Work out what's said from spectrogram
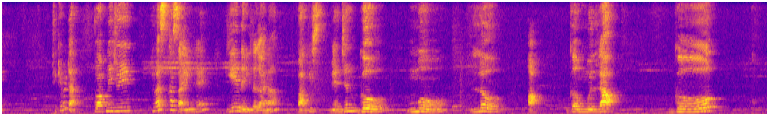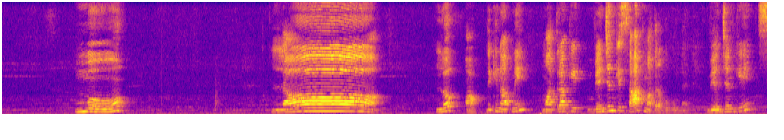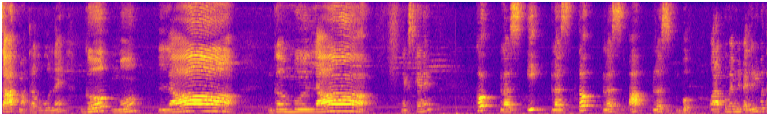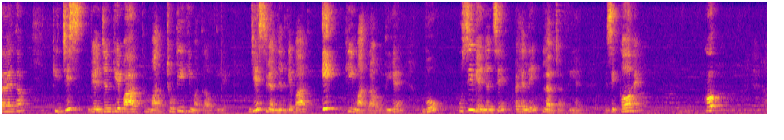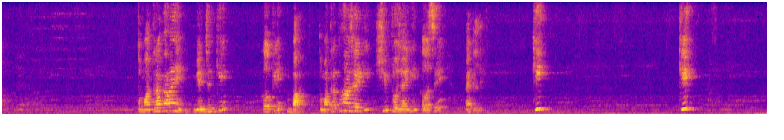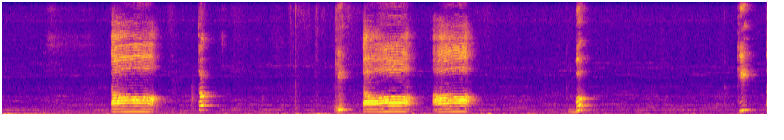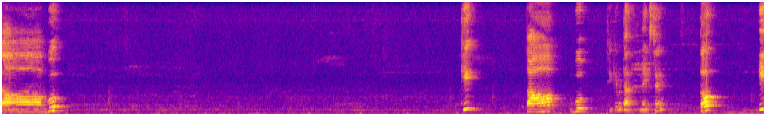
ठीक है बेटा? तो आपने जो ये प्लस का साइन है, ये नहीं लगाना। बाकी व्यंजन ग, म, ल, आ, गमला। ग, म, ला, ल लेकिन आपने मात्रा के, व्यंजन के साथ मात्रा को बोलना है। व्यंजन के साथ मात्रा को बोलना है। ग, म, ला, गमला। नेक्स्ट क्या है? क प्लस ई प्लस प्लस आ प्लस ब। और आपको मैम ने पहले भी बताया था कि जिस व्यंजन के बाद छोटी की मात्रा होती है, जिस व्यंजन के बाद इ की मात्रा होती है, वो उसी व्यंजन से पहले लग जाती है। जैसे क है, क। तो मात्रा कहाँ है? व्यंजन के, क के बाद। तो मात्रा कहाँ आ जाएगी? शिफ्ट हो जाएगी क से पहले। की ता तो की ता आ ब किताब ठीक है बेटा नेक्स्ट है त इ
